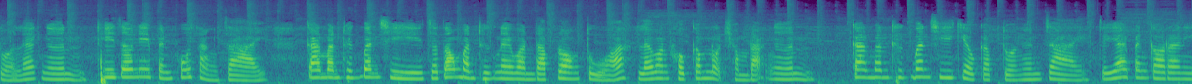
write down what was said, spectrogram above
ตั๋วแลกเงิน ที่เจ้าหนี้เป็นผู้สั่งจ่าย การบันทึกบัญชีจะต้องบันทึกในวันรับรองตั๋ว และวันครบกำหนดชำระเงิน การบันทึกบัญชีเกี่ยวกับตั๋วเงินจ่าย จะแยกเป็นกรณี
